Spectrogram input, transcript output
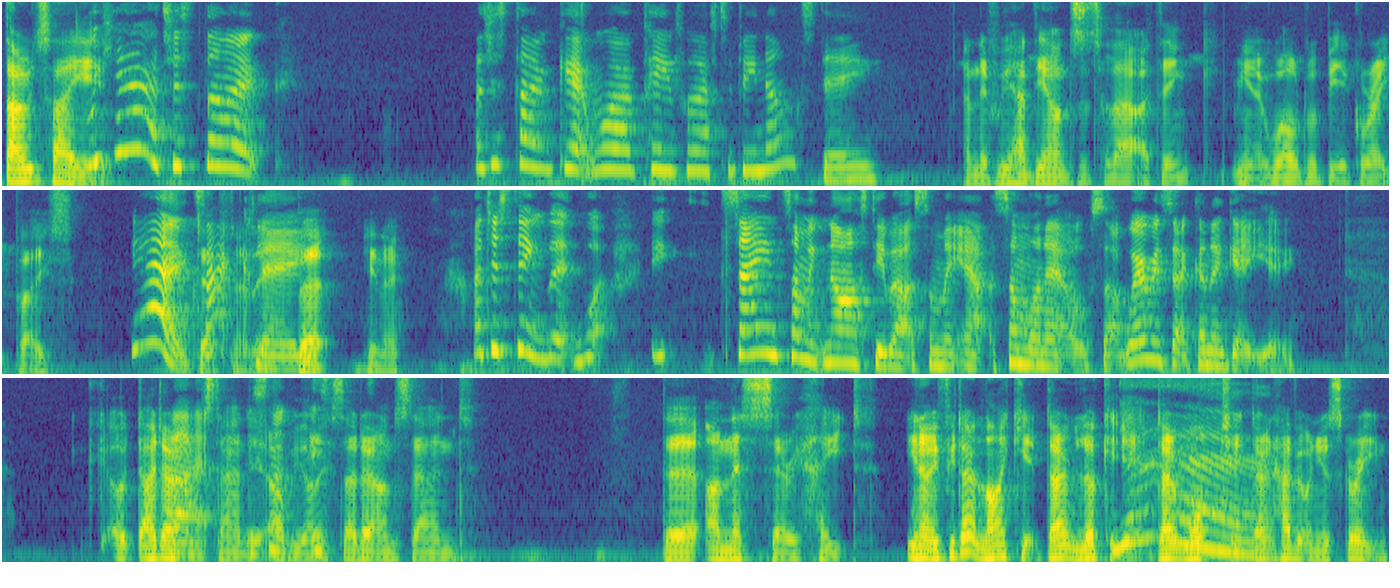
don't say it. yeah, just like I just don't get why people have to be nasty. And if we had the answer to that, I think you know, world would be a great place. Yeah, Definitely. exactly. But you know, I just think that what saying something nasty about something else, someone else, like where is that going to get you? I don't Like, understand it. I'll be honest. I don't understand the unnecessary hate. You know, if you don't like it, don't look at it. Don't watch it. Don't have it on your screen.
